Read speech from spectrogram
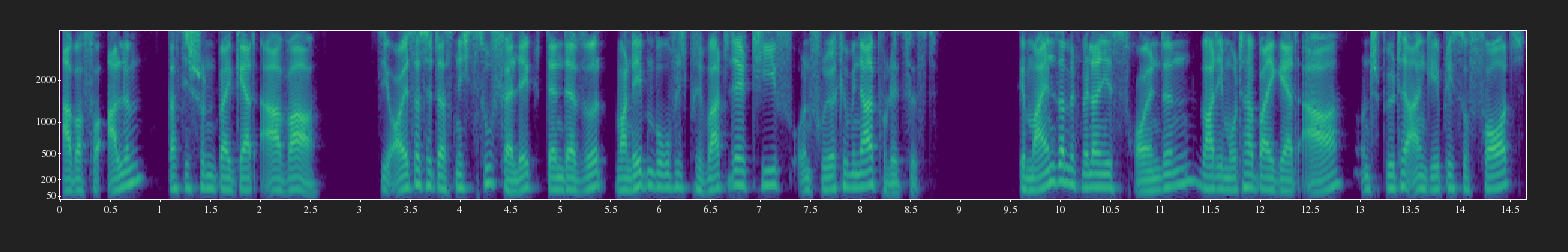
Aber vor allem, dass sie schon bei Gerd A. war. Sie äußerte das nicht zufällig, denn der Wirt war nebenberuflich Privatdetektiv und früher Kriminalpolizist. Gemeinsam mit Melanies Freundin war die Mutter bei Gerd A. und spürte angeblich sofort,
